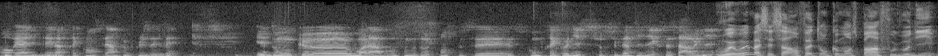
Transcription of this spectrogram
en réalité la fréquence est un peu plus élevée. Et donc euh, voilà, grosso modo, je pense que c'est ce qu'on préconise sur Superphysique, c'est ça Rudy? Oui, oui, bah c'est ça. En fait, on commence par un full body,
